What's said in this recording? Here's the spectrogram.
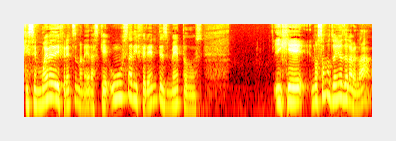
que se mueve de diferentes maneras, que usa diferentes métodos y que no somos dueños de la verdad,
